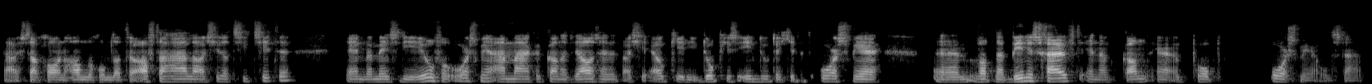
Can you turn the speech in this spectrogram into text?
nou, is dan gewoon handig om dat eraf te halen als je dat ziet zitten. En bij mensen die heel veel oorsmeer aanmaken, kan het wel zijn dat als je elke keer die dopjes indoet, dat je het oorsmeer ehm, wat naar binnen schuift. En dan kan er een prop oorsmeer ontstaan.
